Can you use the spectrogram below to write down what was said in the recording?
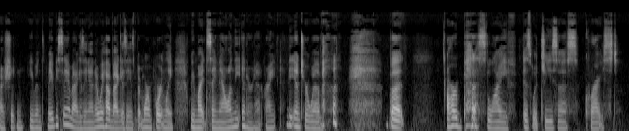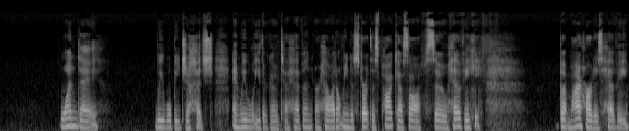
I shouldn't even maybe say a magazine. I know we have magazines, but more importantly, we might say now on the internet, right? The interweb. but our best life is with Jesus Christ. One day, we will be judged and we will either go to heaven or hell. I don't mean to start this podcast off so heavy, but my heart is heavy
